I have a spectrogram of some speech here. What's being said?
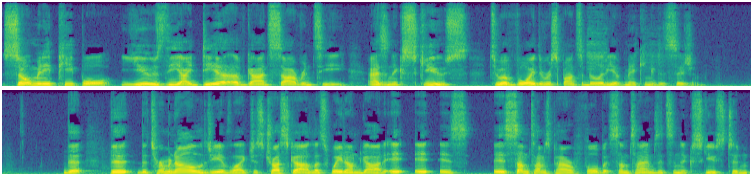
so many people use the idea of God's sovereignty as an excuse to avoid the responsibility of making a decision. The the the terminology of like just trust God, let's wait on God, it it is is sometimes powerful, but sometimes it's an excuse to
